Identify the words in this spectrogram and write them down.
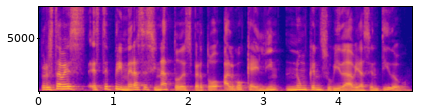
Pero esta vez, este primer asesinato despertó algo que Aileen nunca en su vida había sentido:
